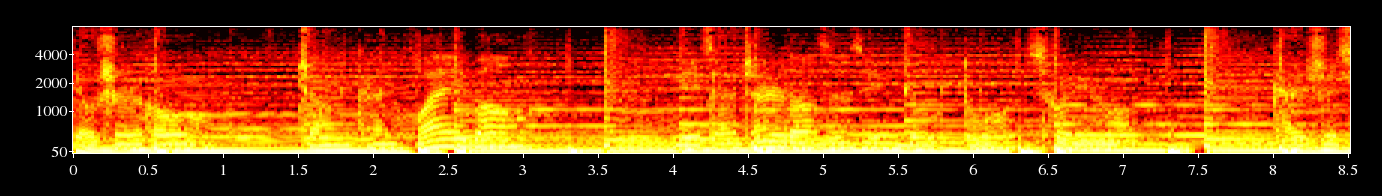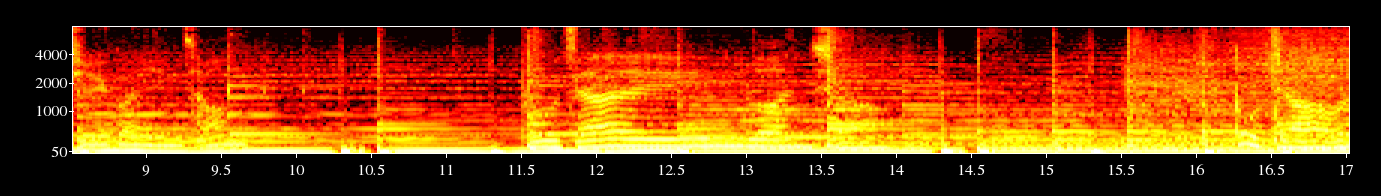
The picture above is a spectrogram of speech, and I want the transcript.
有时候张开怀抱，你才知道自己有多脆弱。开始习惯隐藏，不再乱想。不找了，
